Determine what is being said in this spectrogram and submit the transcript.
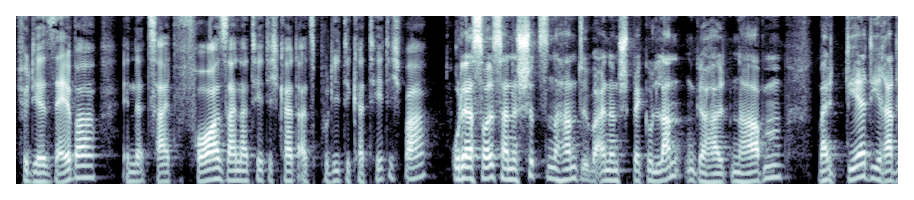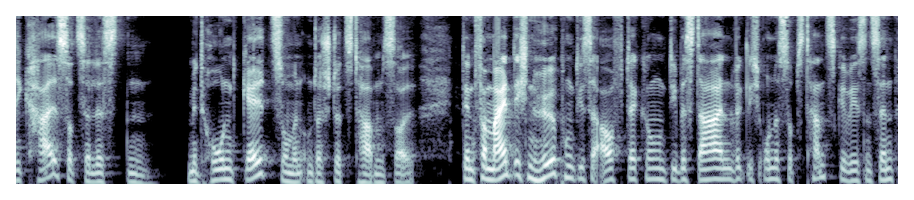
für die er selber in der Zeit vor seiner Tätigkeit als Politiker tätig war. Oder er soll seine schützende Hand über einen Spekulanten gehalten haben, weil der die Radikalsozialisten mit hohen Geldsummen unterstützt haben soll. Den vermeintlichen Höhepunkt dieser Aufdeckung, die bis dahin wirklich ohne Substanz gewesen sind,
